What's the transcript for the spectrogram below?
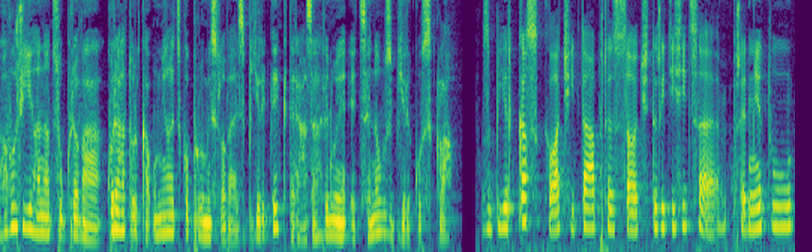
Hovoří Hana Cukrová, kurátorka umělecko-průmyslové sbírky, která zahrnuje i cenou sbírku skla. Sbírka skla čítá přes 4 tisíce předmětů,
